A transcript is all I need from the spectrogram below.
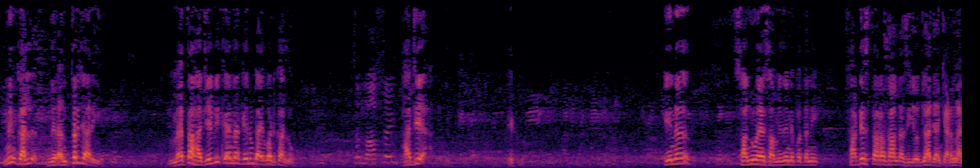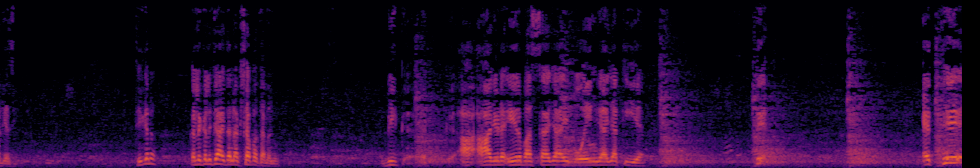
ਨਹੀਂ, ਗੱਲ ਨਿਰੰਤਰ ਜਾਰੀ ਹੈ। ਮੈਂ ਤਾਂ ਹਜੇ ਵੀ ਕਹਿਣਾ ਕਿ ਇਹਨੂੰ ਡਾਈਵਰਟ ਕਰ ਲਓ। ਸਰ ਲਾਸਟ ਟਾਈਮ ਹਜੇ ਇੱਕ ਇਹ ਨਾ ਸਾਨੂੰ ਐ ਸਮਝਦੇ ਨੇ, ਪਤਾ ਨਹੀਂ 17.5 ਸਾਲ ਦਾ ਸੀ ਜੋ ਜਹਾਜ਼ਾਂ ਚੜਨ ਲੱਗ ਗਿਆ ਸੀ। ਠੀਕ ਹੈ ਨਾ? ਕੱਲੇ ਕੱਲੇ ਜਹਾਜ਼ ਦਾ ਨਕਸ਼ਾ ਪਤਾ ਮੈਨੂੰ। ਵੀ ਆ ਜਿਹੜਾ 에ਅਰ ਬੱਸ ਹੈ ਜਾਂ ਇਹ ਬੋਇੰਗ ਹੈ ਜਾਂ ਕੀ ਹੈ। ਤੇ ਇੱਥੇ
